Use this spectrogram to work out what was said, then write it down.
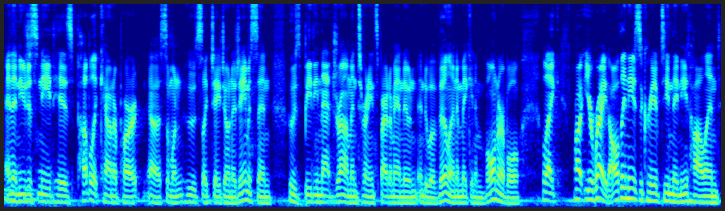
and then you just need his public counterpart, uh, someone who's like J. Jonah Jameson, who's beating that drum and turning Spider-Man into, into a villain and making him vulnerable. Like uh, you're right, all they need is a creative team. They need Holland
